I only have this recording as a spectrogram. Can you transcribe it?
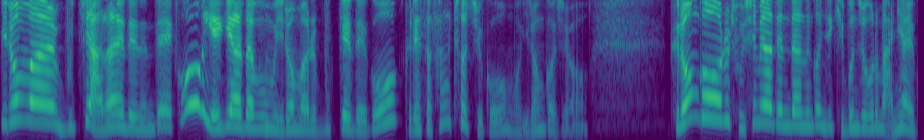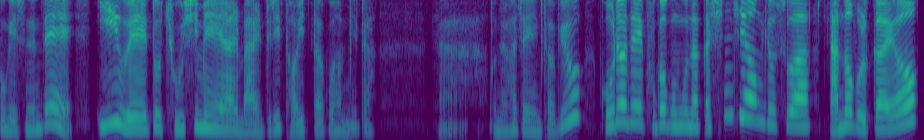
이런 말 묻지 않아야 되는데 꼭 얘기하다 보면 이런 말을 묻게 되고 그래서 상처 주고 뭐 이런 거죠. 그런 거를 조심해야 된다는 건 이제 기본적으로 많이 알고 계시는데 이 외에도 조심해야 할 말들이 더 있다고 합니다. 자, 오늘 화제 인터뷰 고려대 국어국문학과 신지영 교수와 나눠볼까요?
